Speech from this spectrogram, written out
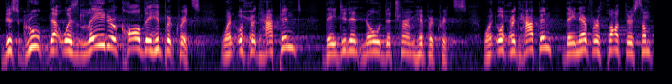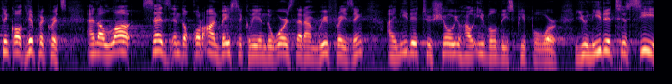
this group that was later called the hypocrites. When Uhud happened, they didn't know the term hypocrites. When Uhud happened, they never thought there's something called hypocrites. And Allah says in the Quran, basically in the words that I'm rephrasing, I needed to show you how evil these people were. You needed to see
